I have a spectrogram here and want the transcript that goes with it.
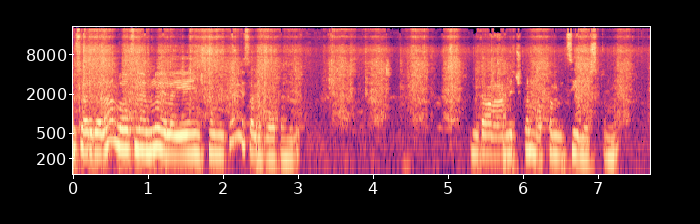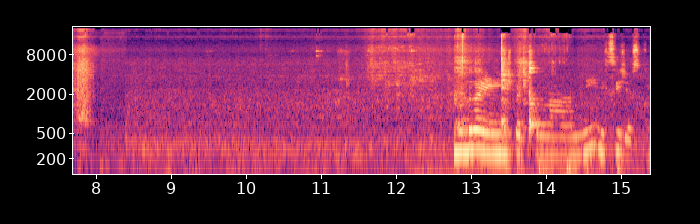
చూసారు కదా లో ఫ్లేమ్లో ఇలా వేయించుకుంటే సరిపోతుంది. ఇంకా ఆర్నిచ్చుకొని మొత్తం మిక్సీ చేసుకున్నాం ముందుగా వేయించి పెట్టుకున్న అన్నీ మిక్సీ చేసుకున్నాం.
